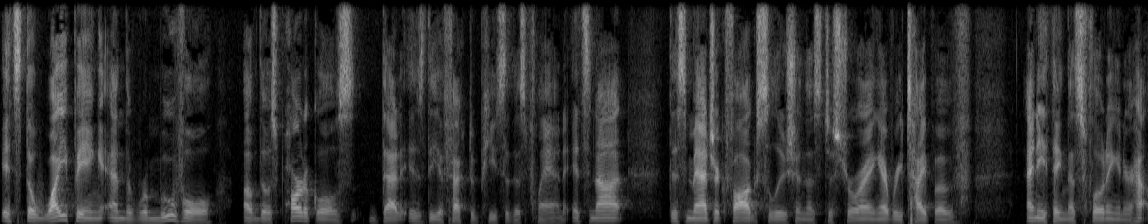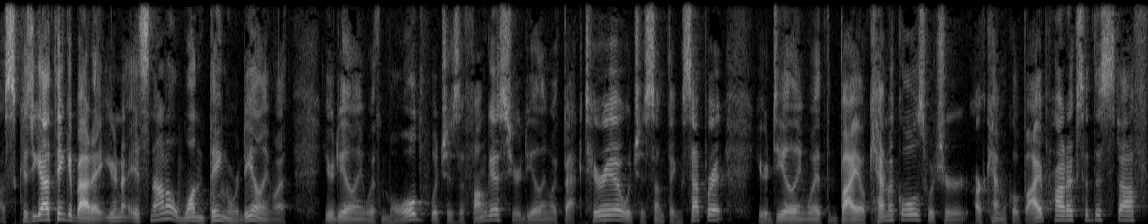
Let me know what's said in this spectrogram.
it's the wiping and the removal of those particles that is the effective piece of this plan. It's not this magic fog solution that's destroying every type of anything that's floating in your house. Because you got to think about it you're not it's not all one thing we're dealing with. You're dealing with mold which is a fungus you're dealing with bacteria which is something separate. You're dealing with biochemicals which are, are chemical byproducts of this stuff.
